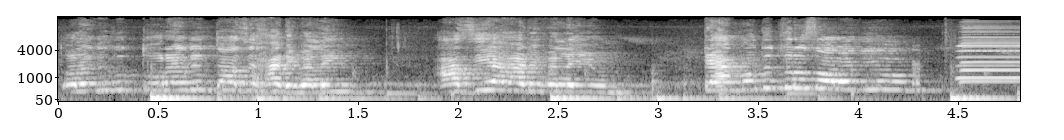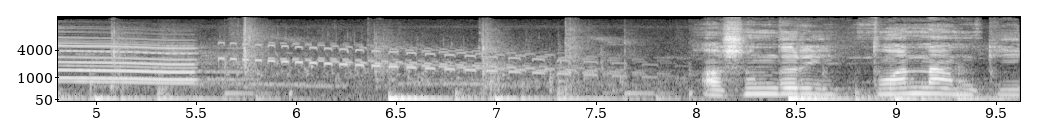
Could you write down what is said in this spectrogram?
তাহলে কিন্তু তোরা কিন্তু আজ হাড়ি বেলাই আজি হাড়ি বেলাই ট্যাগ মধ্যে তোরা চলে দিও অসুন্দরী তোমার নাম কি?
